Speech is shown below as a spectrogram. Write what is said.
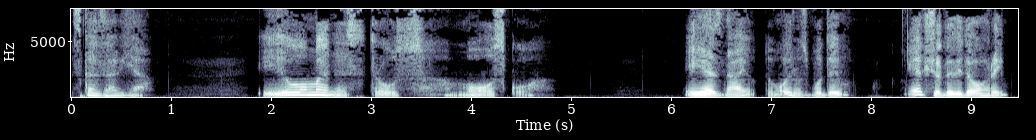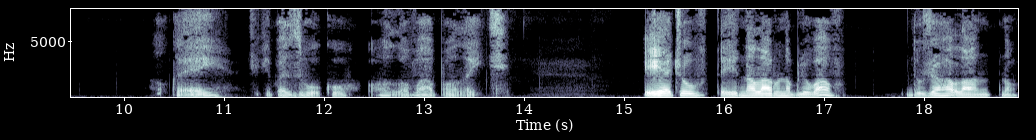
сказав я. І у мене струс мозку. І я знаю, тому й розбудив. Як щодо відеогри? Окей, тільки без звуку голова болить. І я чув, ти на Лару наблював дуже галантно.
